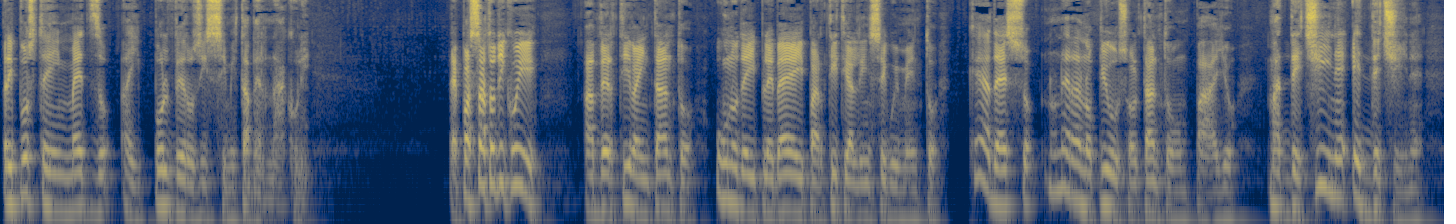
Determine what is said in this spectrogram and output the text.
riposte in mezzo ai polverosissimi tabernacoli. È passato di qui! avvertiva intanto uno dei plebei partiti all'inseguimento, che adesso non erano più soltanto un paio, ma decine e decine,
